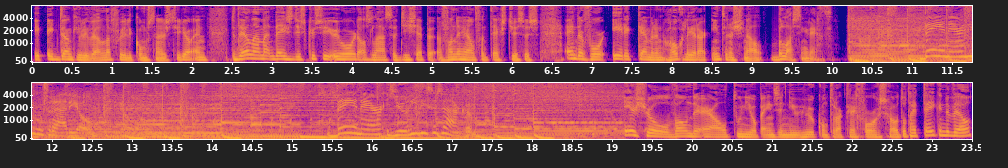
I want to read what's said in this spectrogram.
Ik, ik dank jullie wel voor jullie komst naar de studio en de deelname aan deze discussie. U hoorde als laatste Giuseppe van der Helm van Tax Justice en daarvoor Erik Cameron, hoogleraar internationaal belastingrecht. BNR Nieuwsradio. BNR Juridische Zaken. Eerschel woonde er al toen hij opeens een nieuw huurcontract kreeg voorgeschoteld. Hij tekende wel,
